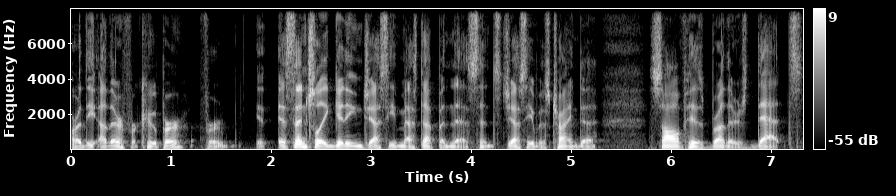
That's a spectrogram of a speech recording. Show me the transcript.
or the other for Cooper for essentially getting Jesse messed up in this, since Jesse was trying to solve his brother's debts.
